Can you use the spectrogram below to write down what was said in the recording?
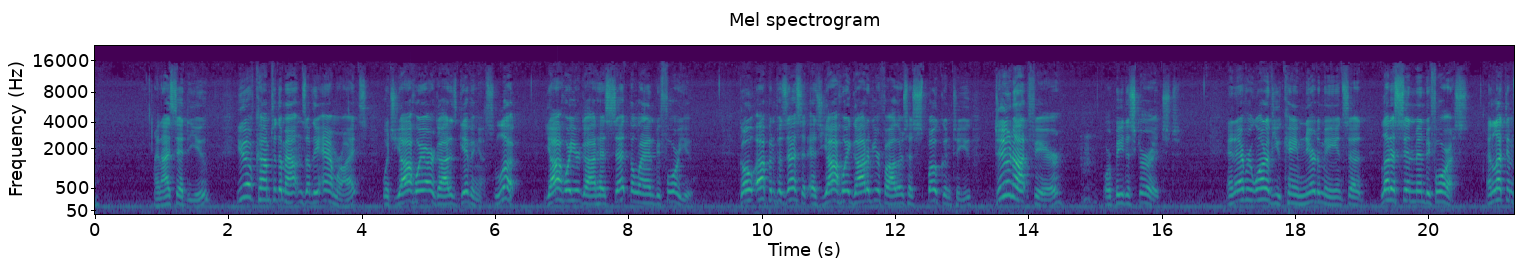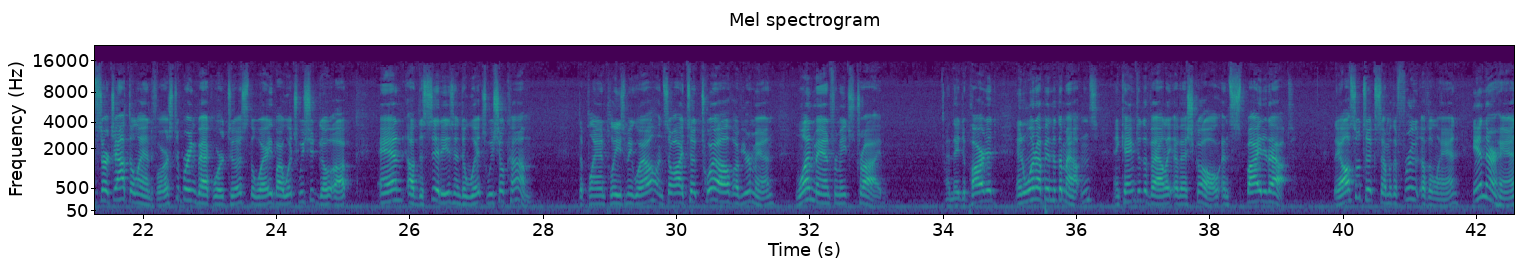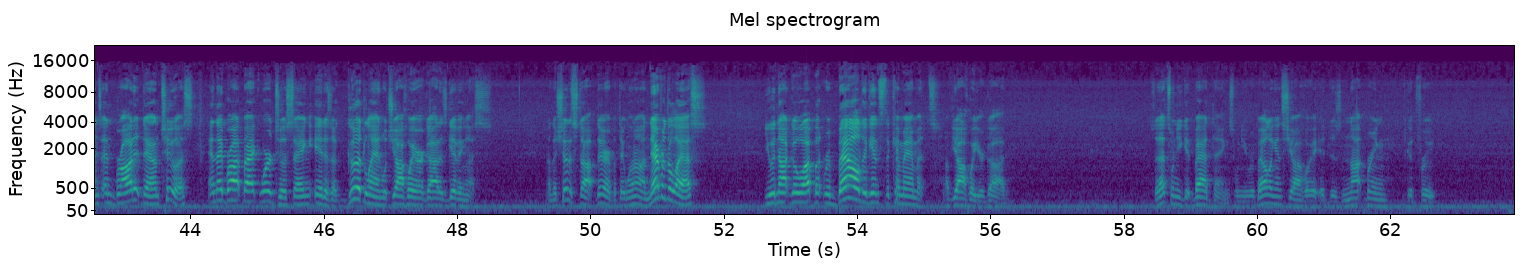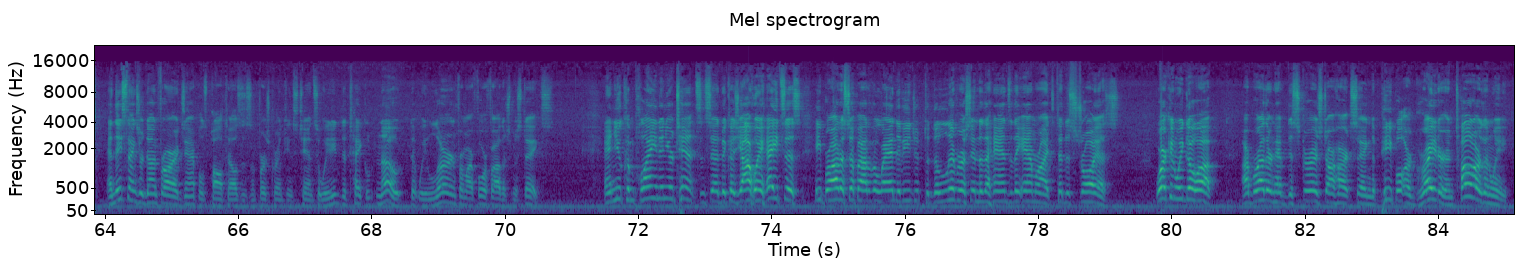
and I said to you, You have come to the mountains of the Amorites, which Yahweh our God is giving us. Look, Yahweh your God has set the land before you. Go up and possess it, as Yahweh God of your fathers has spoken to you. Do not fear or be discouraged. And every one of you came near to me and said, Let us send men before us and let them search out the land for us to bring back word to us the way by which we should go up and of the cities into which we shall come. The plan pleased me well, and so I took twelve of your men, one man from each tribe. And they departed and went up into the mountains and came to the valley of Eshcol and spied it out. They also took some of the fruit of the land in their hands and brought it down to us, and they brought back word to us, saying, It is a good land which Yahweh our God is giving us. Now, they should have stopped there, but they went on. Nevertheless, you would not go up, but rebelled against the commandments of Yahweh your God. So that's when you get bad things. When you rebel against Yahweh, it does not bring good fruit. And these things are done for our examples, Paul tells us in 1 Corinthians 10. So we need to take note that we learn from our forefathers' mistakes. And you complained in your tents and said, Because Yahweh hates us, he brought us up out of the land of Egypt to deliver us into the hands of the Amorites to destroy us. Where can we go up? Our brethren have discouraged our hearts, saying, The people are greater and taller than we.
